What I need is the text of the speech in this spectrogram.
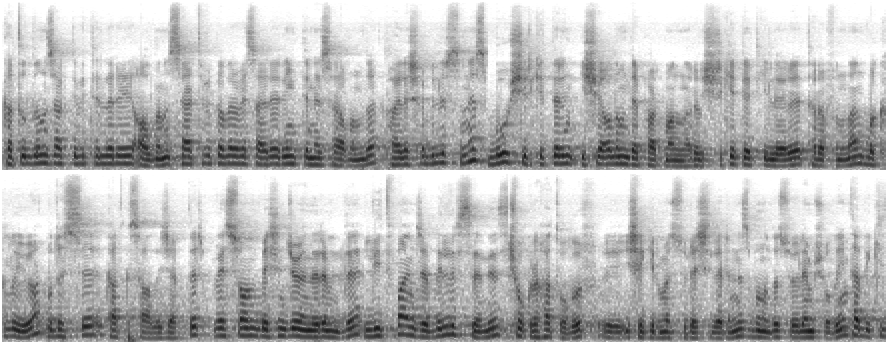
Katıldığınız aktiviteleri, aldığınız sertifikaları vesaire LinkedIn hesabında paylaşabilirsiniz. Bu şirketlerin işe alım departmanları, şirket yetkilileri tarafından bakılıyor. Bu da size katkı sağlayacaktır. Ve son 5. önerim de Litvanca bilirseniz çok rahat olur e, işe girme süreçleriniz. Bunu da söylemiş olayım. Tabii ki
